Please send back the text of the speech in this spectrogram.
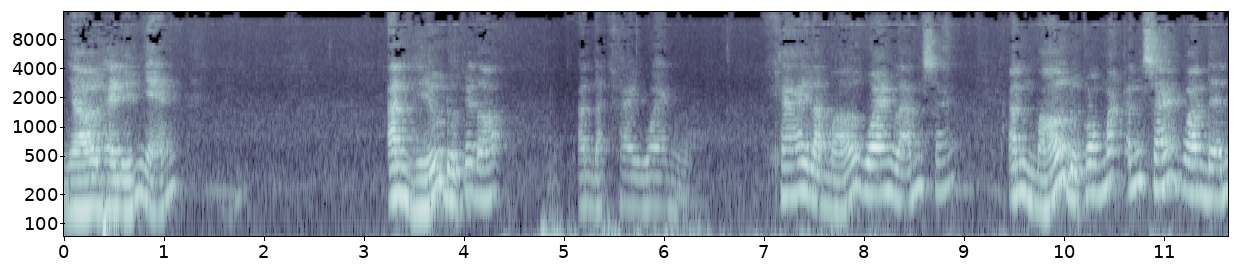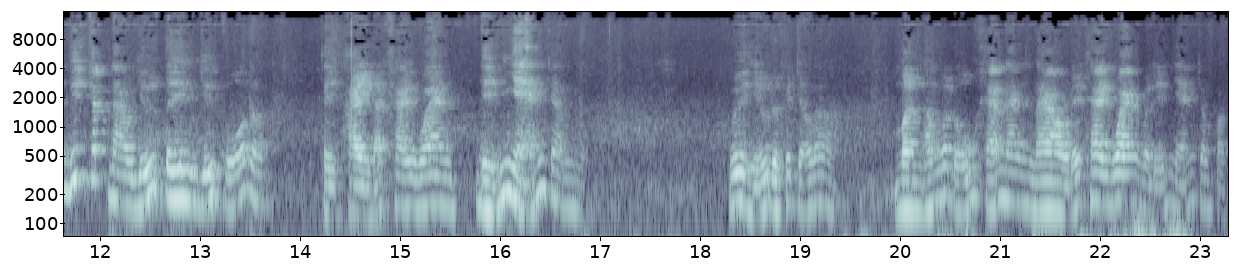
nhờ thầy điểm nhãn anh hiểu được cái đó. Anh đã khai quang rồi. Khai là mở quang là ánh sáng. Anh mở được con mắt ánh sáng của anh để anh biết cách nào giữ tiền, giữ của rồi. Thì thầy đã khai quang, điểm nhãn cho anh rồi. Quý hiểu được cái chỗ đó mình không có đủ khả năng nào để khai quang và điểm nhãn cho phật.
